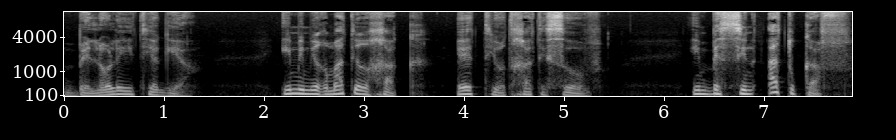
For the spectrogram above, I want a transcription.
בלא להתייגע, אם ממרמה תרחק, עת היותך תסוב, אם בשנאה תוקף,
